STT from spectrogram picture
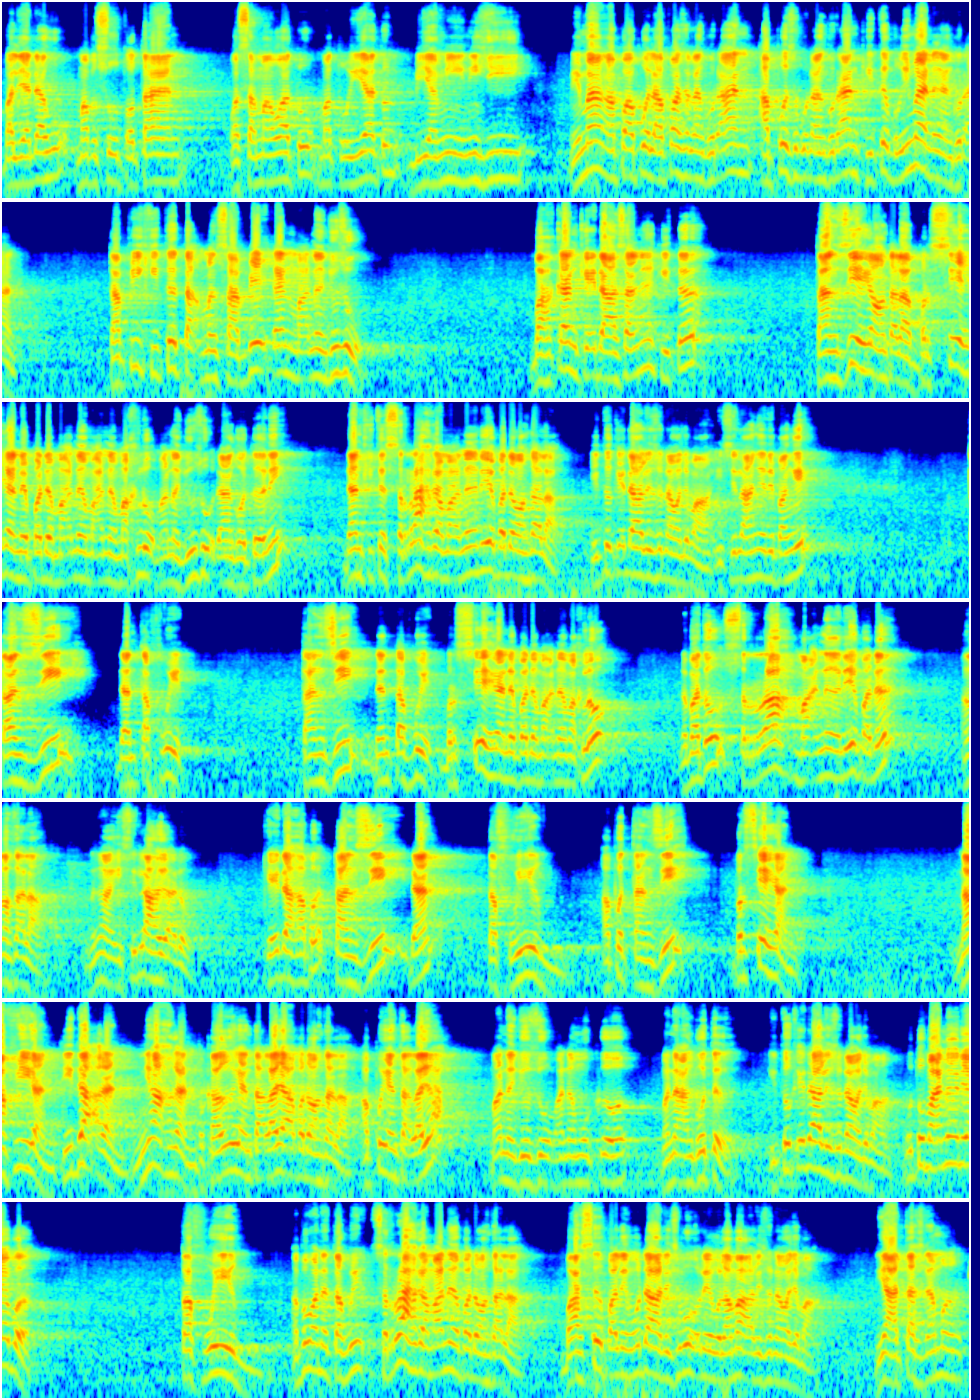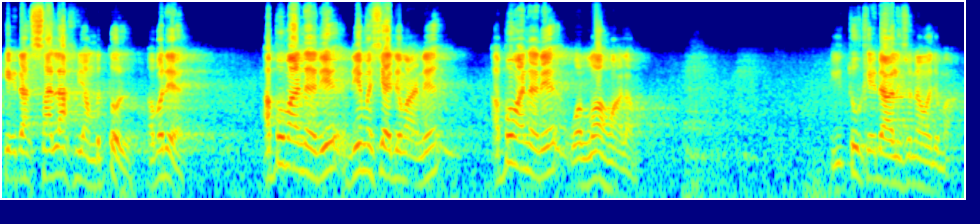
bal yadahu mabsutatan wasamawatu matwiyatun biyaminihi. Memang apa-apa lafaz dalam Quran apa sebut dalam Quran kita beriman dengan Quran. Tapi kita tak mensabitkan makna juzu bahkan keadaan asalnya kita tanzihkan Allah Ta'ala bersihkan daripada makna-makna makhluk makna juzuk dan anggota ni dan kita serahkan makna dia pada Allah Ta'ala itu keadaan ahli sunnah wal jamaah. Istilahnya dipanggil tanzih dan tafwid. Tanzih dan tafwid. Bersihkan daripada makna makhluk. Lepas tu serah makna dia pada Allah Ta'ala. Dengar istilah juga tu. Keadaan apa? Tanzih dan tafwid apa tanzih bersihkan nafikan, tidakkan, nyahkan perkara yang tak layak pada Allah Taala. Apa yang tak layak? Mana juzuk, mana muka, mana anggota. Itu kedah ahli sunnah jemaah. Itu makna dia apa? Tafwid. Apa makna tafwid? Serahkan mana pada Allah Taala. Bahasa paling mudah disebut oleh ulama ahli sunnah jemaah. Yang atas nama keadaan salaf yang betul. Apa dia? Apa makna dia? Dia masih ada makna. Apa makna dia? Wallahu alam. Itu keadaan ahli sunnah wal jamaah.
